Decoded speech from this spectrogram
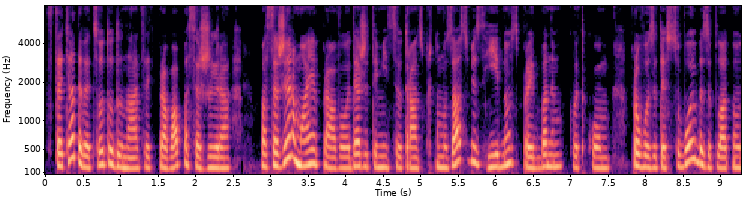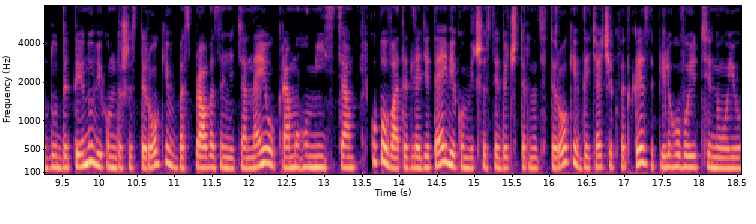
Стаття 911. Права пасажира. Пасажир має право одержати місце у транспортному засобі згідно з придбаним квитком, провозити з собою безоплатно одну дитину віком до 6 років без права заняття нею окремого місця, купувати для дітей віком від 6 до 14 років дитячі квитки за пільговою ціною,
